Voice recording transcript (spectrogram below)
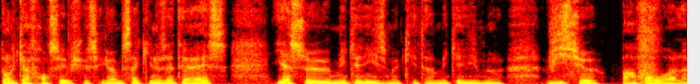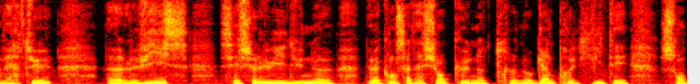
dans le cas français, puisque c'est quand même ça qui nous intéresse, il y a ce mécanisme qui est un mécanisme vicieux par rapport à la vertu, euh, le vice, c'est celui d'une de la constatation que notre nos gains de productivité sont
